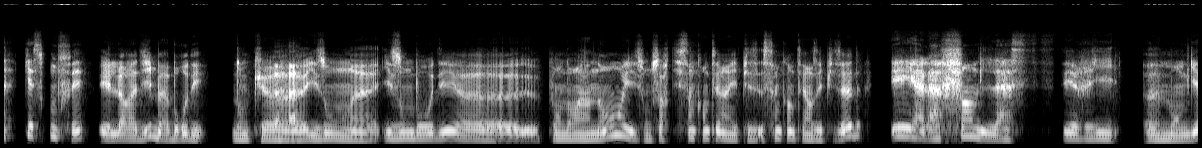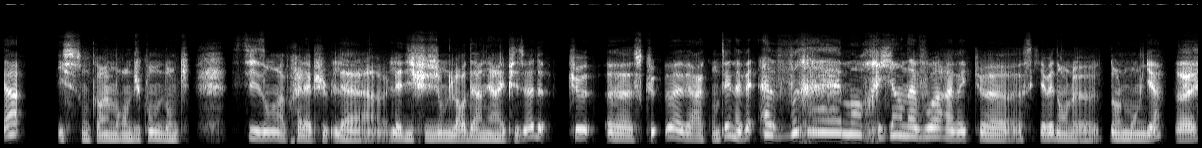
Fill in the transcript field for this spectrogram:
qu'est-ce qu'on fait? Et elle leur a dit bah broder. Donc euh, ils, ont, euh, ils ont brodé euh, pendant un an, ils ont sorti 51, épis- 51 épisodes, et à la fin de la série manga, ils se sont quand même rendus compte, donc six ans après la, la, la diffusion de leur dernier épisode, que ce que eux avaient raconté n'avait vraiment rien à voir avec ce qu'il y avait dans le, dans le manga. Ouais.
